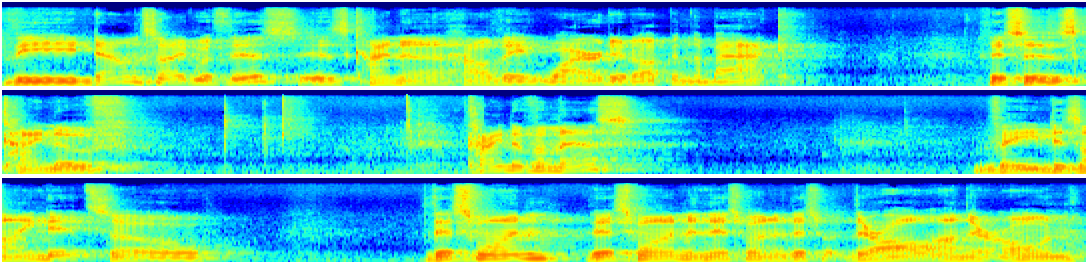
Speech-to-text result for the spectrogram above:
The downside with this is kind of how they wired it up in the back. This is kind of kind of a mess. They designed it so this one, this one, and this one, and this one, they're all on their own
